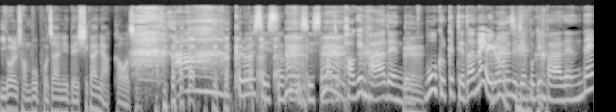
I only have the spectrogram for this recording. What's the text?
이걸 전부 보자니 내 시간이 아까워서. 아, 그럴 수 있어, 그럴 수 있어. 맞아, 보긴 봐야 되는데, 네. 뭐 그렇게 대단해요? 이러면서 이제 보긴 봐야 되는데,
